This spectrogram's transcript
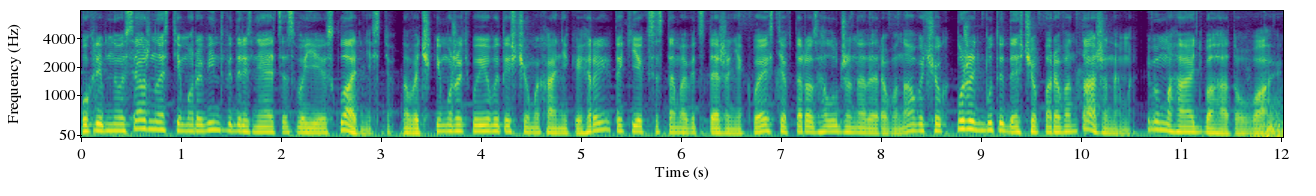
Окрім неосяжності, Моровінт відрізняється своєю складністю. Новачки можуть виявити, що механіки гри, такі як система відстеження квестів та розгалуджене дерево навичок, можуть бути дещо перевантаженими і вимагають багато уваги.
